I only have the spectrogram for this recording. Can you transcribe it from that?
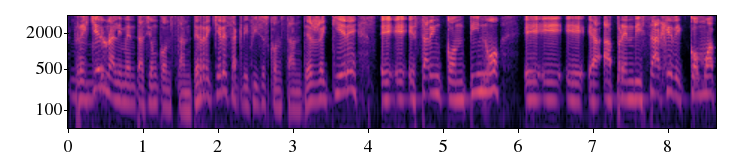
requiere una alimentación constante, requiere sacrificios constantes, requiere eh, eh, estar en continuo eh, aprendizaje de cómo,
